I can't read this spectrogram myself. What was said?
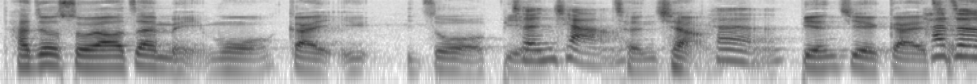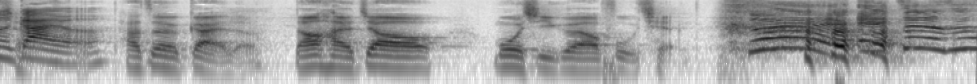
他就说要在美墨盖一一座边城墙，城墙，嗯，边界盖。他真的，盖了。他真的盖了，然后还叫墨西哥要付钱。对，哎、这个是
